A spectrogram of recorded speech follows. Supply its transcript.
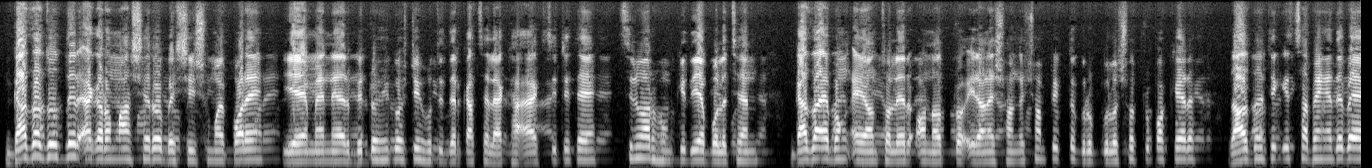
গাজা যুদ্ধের এগারো মাসেরও বেশি সময় পরে ইয়েমেনের বিদ্রোহী গোষ্ঠী হুতিদের কাছে লেখা এক চিঠিতে সিনোয়ার হুমকি দিয়ে বলেছেন, গাজা এবং এই অঞ্চলের অন্যত্র ইরানের সঙ্গে সম্পৃক্ত গ্রুপগুলো শত্রুপক্ষের রাজনৈতিক ইচ্ছা ভেঙে দেবে।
